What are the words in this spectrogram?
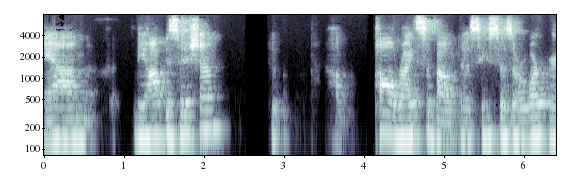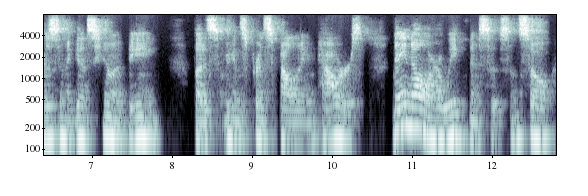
and the opposition. Uh, Paul writes about this. He says our warfare isn't against human being, but it's against principality and powers. They know our weaknesses, and so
